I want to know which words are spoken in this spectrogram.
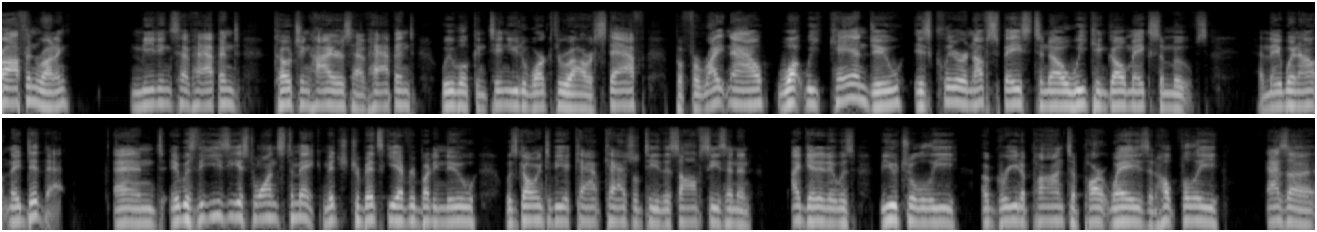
off and running. Meetings have happened. Coaching hires have happened. We will continue to work through our staff. But for right now, what we can do is clear enough space to know we can go make some moves. And they went out and they did that. And it was the easiest ones to make. Mitch Trubisky, everybody knew was going to be a cap casualty this offseason. And I get it. It was mutually agreed upon to part ways. And hopefully, as a,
